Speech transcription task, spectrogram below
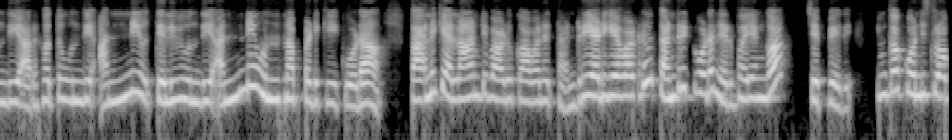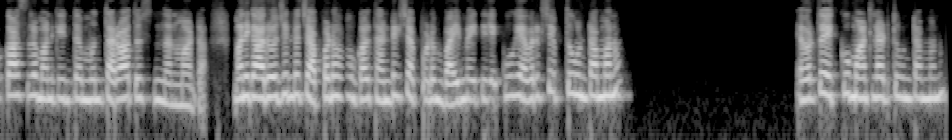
ఉంది అర్హత ఉంది అన్ని తెలివి ఉంది అన్ని ఉన్నప్పటికీ కూడా తనకి ఎలాంటి వాడు కావాలి? తండ్రి అడిగేవాడు తండ్రికి కూడా నిర్భయంగా చెప్పేది. ఇంకా కొన్ని శ్లోకాసులు మనకి ఇంత ముందు తర్వాత వస్తుంది అనమాట మనకి ఆ రోజుల్లో చెప్పడం ఒకవేళ తండ్రికి చెప్పడం భయం అయితే ఎక్కువగా ఎవరికి చెప్తూ ఉంటాం మనం? ఎవరితో ఎక్కువ మాట్లాడుతూ ఉంటాం మనం?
